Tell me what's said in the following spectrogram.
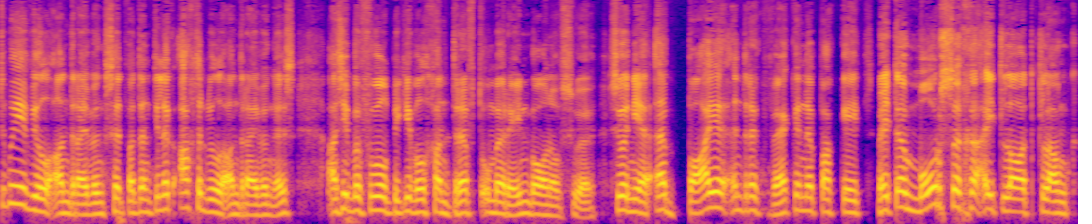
tweewiel aandrywing sit wat natuurlik agterwiel aandrywing is as jy byvoorbeeld bietjie wil gaan drift om 'n renbaan of so. So nee, 'n baie indrukwekkende pakket met 'n morsige uitlaatklank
